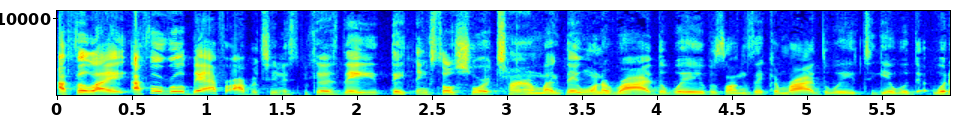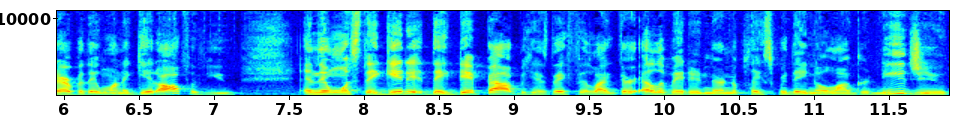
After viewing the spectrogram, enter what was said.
I feel like I feel real bad for opportunists because they they think so short term. Like they want to ride the wave as long as they can ride the wave to get whatever they want to get off of you, and then once they get it, they dip out because they feel like they're elevated and they're in a place where they no longer need you.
